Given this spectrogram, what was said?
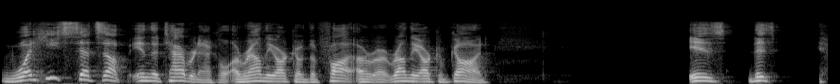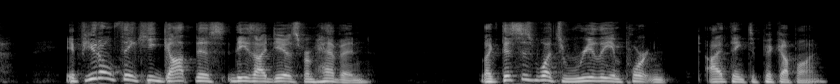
what he sets up in the tabernacle around the ark of the uh, around the ark of God is this if you don't think he got this these ideas from heaven like this is what's really important i think to pick up on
